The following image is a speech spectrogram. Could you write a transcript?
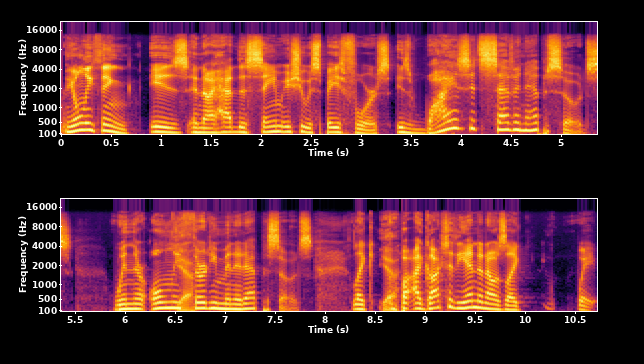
The only thing is and i had the same issue with space force is why is it seven episodes when they're only Yeah. 30 minute episodes like Yeah. but i got to the end and i was like wait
